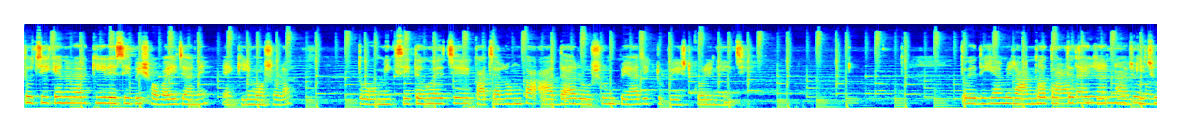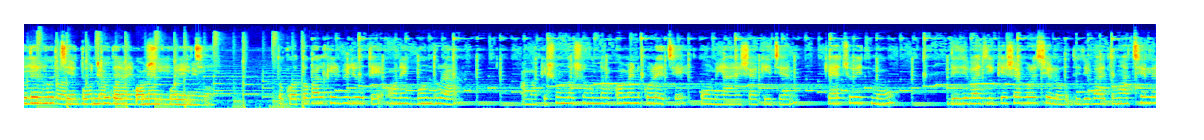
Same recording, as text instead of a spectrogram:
তো চিকেনের আর কি রেসিপি সবাই জানে একই মশলা। তো মিক্সিতে হয়েছে কাঁচা লঙ্কা আদা রসুন পেঁয়াজ একটু পেস্ট করে নিয়েছি। তো এদিকে আমি রান্না করতে থাকি আর কিছুদের হচ্ছে বন্ধুদের কমেন্ট করে নেব। তো গতকালকের ভিডিওতে অনেক বন্ধুরা আমাকে সুন্দর সুন্দর কমেন্ট করেছে Omi Ayesha kitchen catch with মো দিদিভাই জিজ্ঞাসা করেছিল, দিদিভাই, তোমার ছেলে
